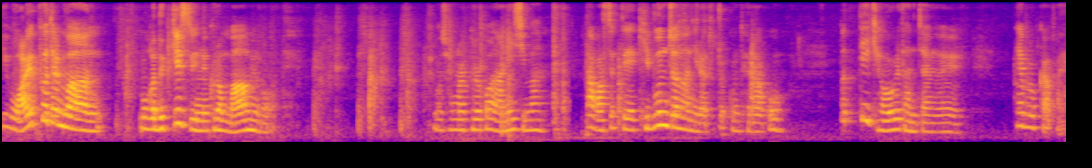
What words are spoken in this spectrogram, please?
이거 와이프들만 뭔가 느낄 수 있는 그런 마음인 것 같아. 뭐 정말 별건 아니지만 딱 왔을 때 기분 전환이라도 조금 되라고 뿌띠 겨울 단장을 해볼까 봐요.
